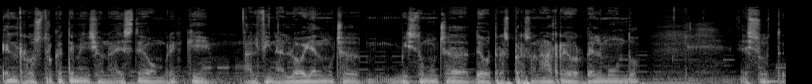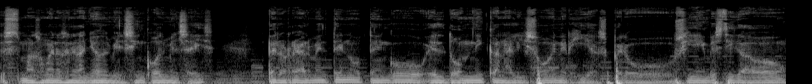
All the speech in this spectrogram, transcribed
el rostro que te menciona este hombre, que al final lo habían visto muchas de otras personas alrededor del mundo. Eso es más o menos en el año 2005-2006 pero realmente no tengo el don ni canalizo energías, pero sí he investigado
